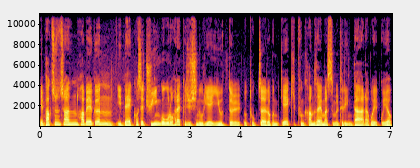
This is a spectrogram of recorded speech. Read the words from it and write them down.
이 박춘찬 화백은 이 네 컷의 주인공으로 활약해 주신 우리의 이웃들 또 독자 여러분께 깊은 감사의 말씀을 드린다라고 했고요.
